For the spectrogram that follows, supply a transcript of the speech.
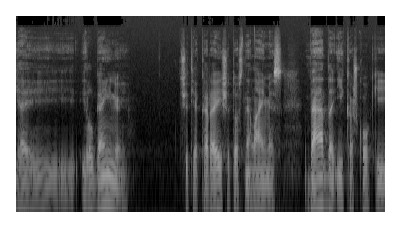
Jei ilgainiui šitie karai, šitos nelaimės veda į kažkokį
